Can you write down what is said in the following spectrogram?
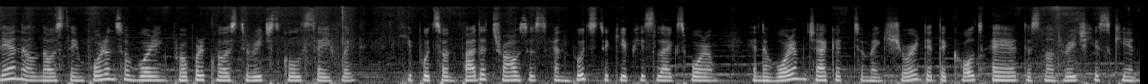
Lionel knows the importance of wearing proper clothes to reach school safely. He puts on padded trousers and boots to keep his legs warm, and a warm jacket to make sure that the cold air does not reach his skin.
